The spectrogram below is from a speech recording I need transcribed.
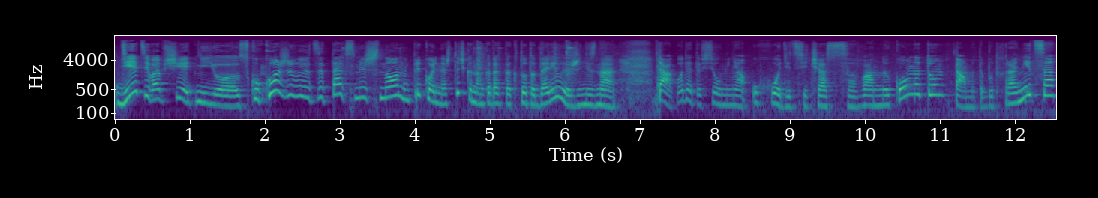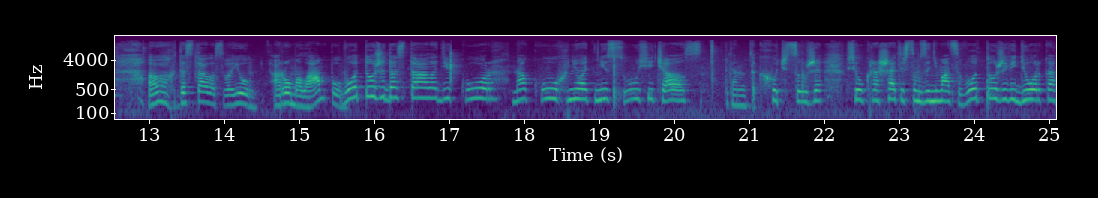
Дети вообще от нее скукоживаются, так смешно. Ну, прикольная штучка нам когда-то кто-то дарил, я же не знаю. Так, вот это все у меня уходит сейчас в ванную комнату. Там это будет храниться. Ах, достала свою аромалампу. Вот тоже достала декор. На кухню отнесу сейчас. Прям так хочется уже все украшательством заниматься. Вот тоже ведерко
